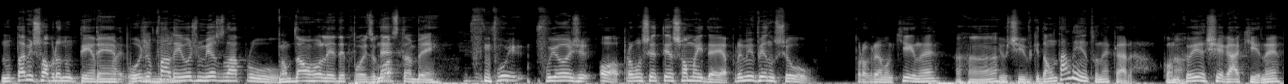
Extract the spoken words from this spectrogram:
não tá me sobrando um tempo. Tempo, Hoje eu falei, hoje mesmo lá pro. Vamos dar um rolê depois, eu Né? gosto também. Fui, fui hoje, ó, pra você ter só uma ideia, pra mim ver no seu programa aqui, né? Aham. Eu tive que dar um talento, né, cara? Como Ah. que eu ia chegar aqui, né?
